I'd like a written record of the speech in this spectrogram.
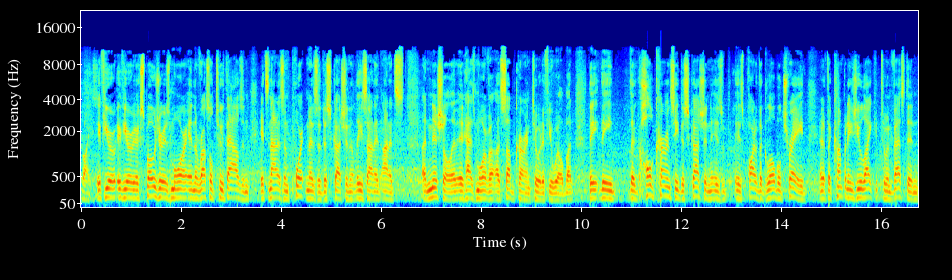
Right. If your if your exposure is more in the Russell 2000, it's not as important as a discussion, at least on it on its initial. It, it has more of a, a subcurrent to it, if you will. But the the the whole currency discussion is is part of the global trade, and if the companies you like to invest in,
